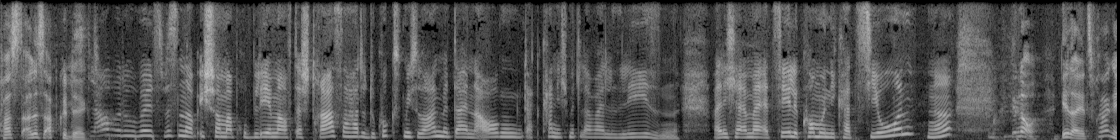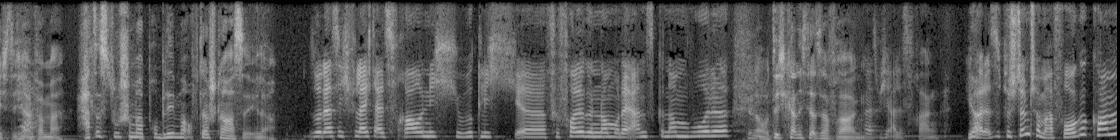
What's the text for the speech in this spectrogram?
fast alles abgedeckt. Ich glaube, du willst wissen, ob ich schon mal Probleme auf der Straße hatte. Du guckst mich so an mit deinen Augen, das kann ich mittlerweile lesen, weil ich ja immer erzähle Kommunikation. Ne? Genau, Ela, jetzt frage ich dich ja. einfach mal: Hattest du schon mal Probleme auf der Straße, Ela? so dass ich vielleicht als Frau nicht wirklich äh, für voll genommen oder ernst genommen wurde. Genau, dich kann ich das ja fragen. Du kannst mich alles fragen. Ja, das ist bestimmt schon mal vorgekommen.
